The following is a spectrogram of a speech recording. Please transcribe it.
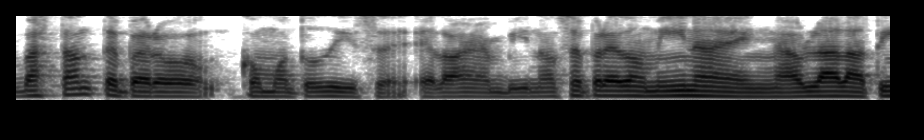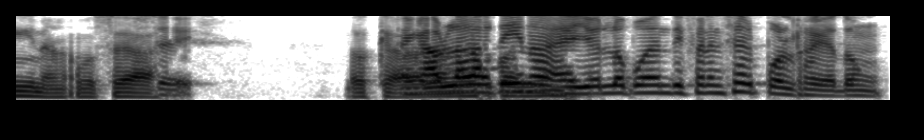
bastante, pero como tú dices, el RB no se predomina en habla latina, o sea, Sí. los que En habla latina español- ellos lo pueden diferenciar por reggaetón.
